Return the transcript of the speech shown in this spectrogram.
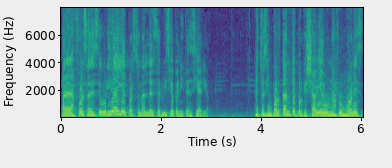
para las fuerzas de seguridad y el personal del servicio penitenciario. Esto es importante porque ya había algunos rumores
